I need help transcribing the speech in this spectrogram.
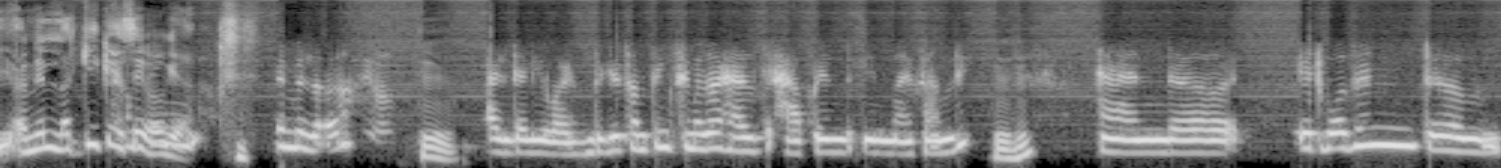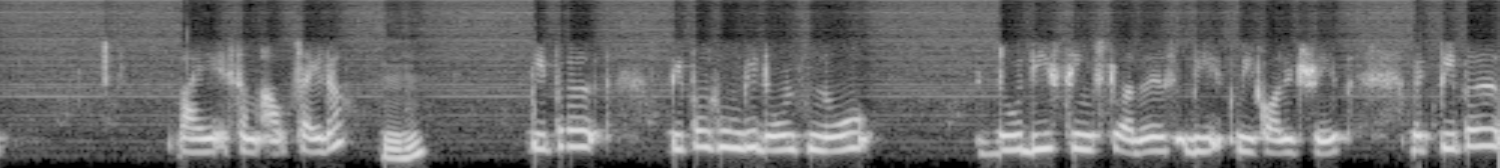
ये अनिल लकी कैसे हो गया similar, Hmm. I'll tell you why. Because something similar has happened in my family, Mhm. and uh, it wasn't um, by some outsider. Mhm. People, people whom we don't know, do these things to others. We we call it rape. But people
